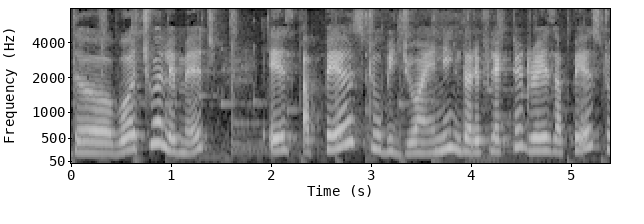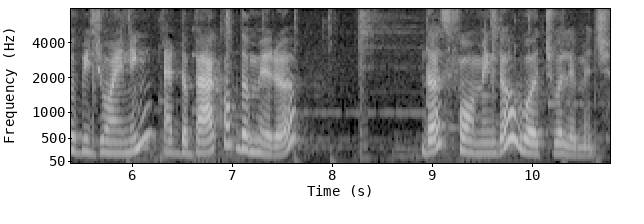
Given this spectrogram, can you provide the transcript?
the virtual image is appears to be joining the reflected rays appears to be joining at the back of the mirror thus forming the virtual image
